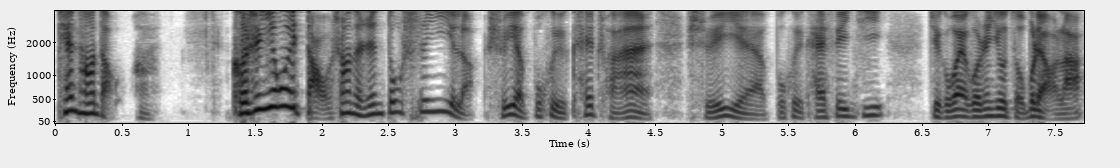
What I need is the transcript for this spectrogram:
天堂岛啊。可是因为岛上的人都失忆了，谁也不会开船，谁也不会开飞机，这个外国人就走不了了。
